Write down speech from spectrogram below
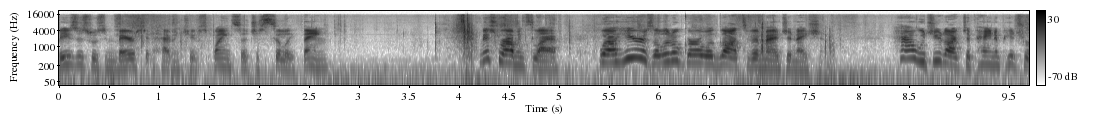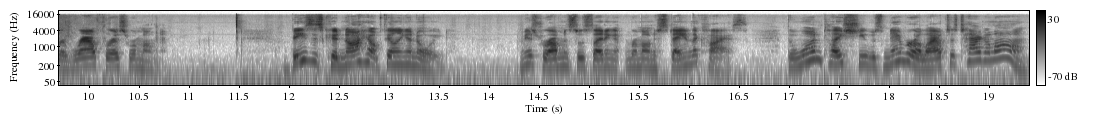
Beezus was embarrassed at having to explain such a silly thing. Miss Robbins laughed. Well, here is a little girl with lots of imagination. How would you like to paint a picture of Ralph for us, Ramona? Beezus could not help feeling annoyed. Miss Robbins was letting Ramona stay in the class, the one place she was never allowed to tag along.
